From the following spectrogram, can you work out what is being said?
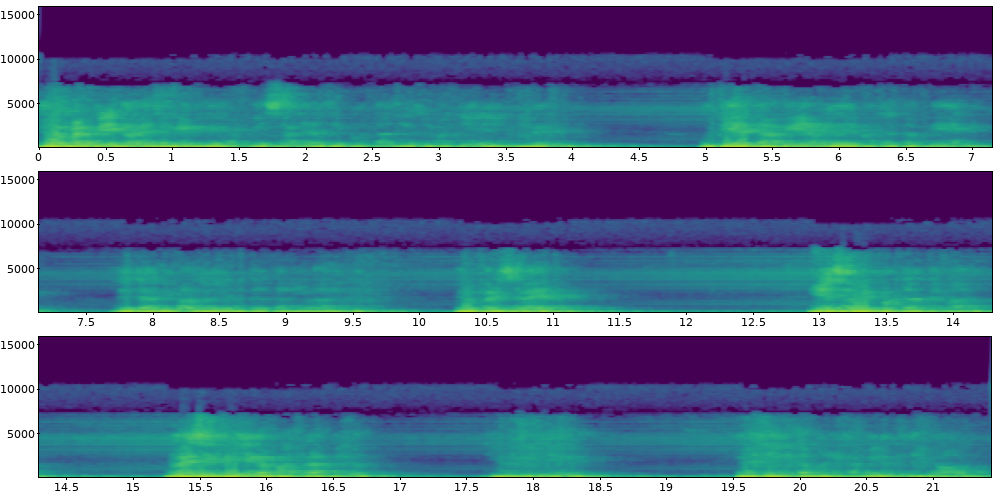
el hombre espiritual es aquel que a pesar de las circunstancias se mantiene en nivel. Un día está bien, otro día no está tan bien, un día está animado, otro día no está animado, pero persevera. Y eso es lo importante, hermano. No es el que llega más rápido, el camino del Señor.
